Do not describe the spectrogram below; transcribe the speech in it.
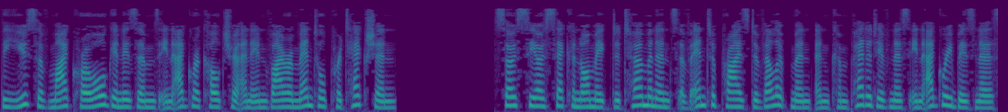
The use of microorganisms in agriculture and environmental protection Socioeconomic determinants of enterprise development and competitiveness in agribusiness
